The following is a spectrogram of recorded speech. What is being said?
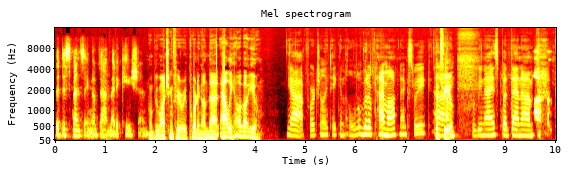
the dispensing of that medication. We'll be watching for your reporting on that. Alli, how about you? Yeah, fortunately, taking a little bit of time off next week. Good for um, you. Would be nice, but then um,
